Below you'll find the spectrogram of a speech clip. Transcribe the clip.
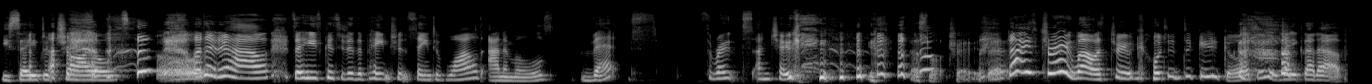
he saved a child. Oh. I don't know how. So he's considered the patron saint of wild animals, vets, throats, and choking. That's not true, is it? That is true. Well, it's true according to Google. I didn't make that up.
